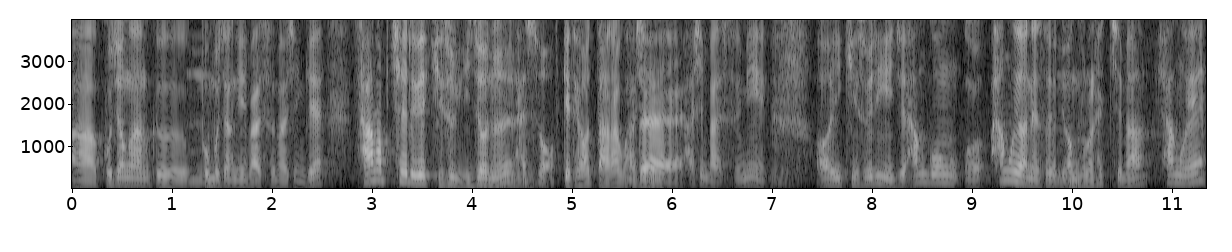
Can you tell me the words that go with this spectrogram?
아, 고정한 그 음. 본부장님이 말씀하신 게 산업체류의 기술 이전을 할수 없게 되었다라고 하신, 음. 네. 하신 말씀이 어, 이 기술이 이제 항공 어, 항우연에서 음. 연구를 했지만 향후에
